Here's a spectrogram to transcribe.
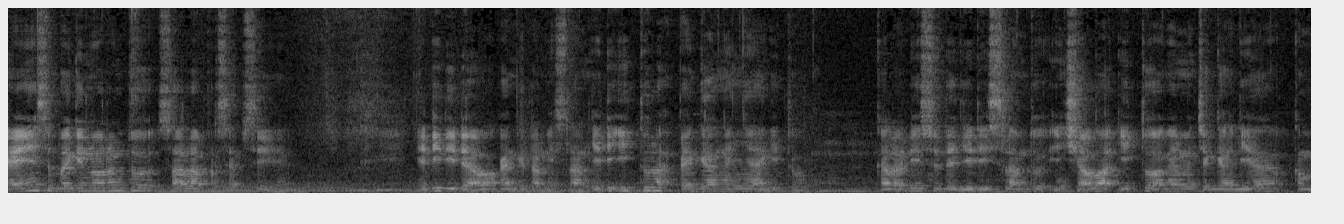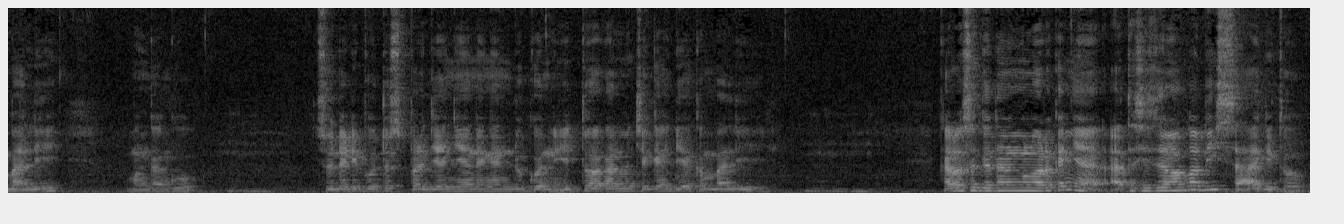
kayaknya sebagian orang tuh salah persepsi ya. Jadi didakwakan ke dalam Islam. Jadi itulah pegangannya gitu. Hmm. Kalau dia sudah jadi Islam tuh insya Allah itu akan mencegah dia kembali mengganggu. Sudah diputus perjanjian dengan dukun itu akan mencegah dia kembali. Hmm. Kalau sekedar mengeluarkannya atas izin Allah bisa gitu.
